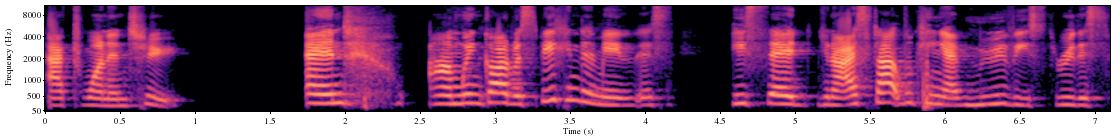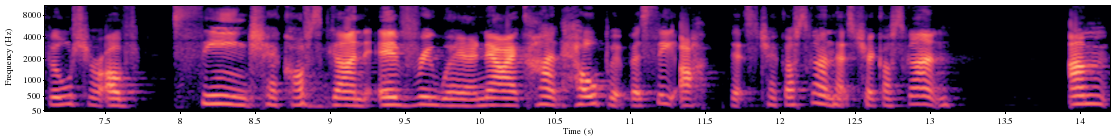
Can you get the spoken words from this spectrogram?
Act 1 and 2. And um, when God was speaking to me this, he said, You know, I start looking at movies through this filter of seeing Chekhov's gun everywhere. And now I can't help it but see, oh, that's Chekhov's gun, that's Chekhov's gun. Um,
